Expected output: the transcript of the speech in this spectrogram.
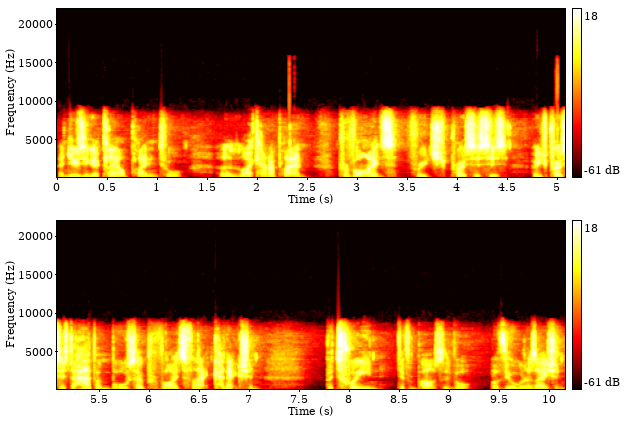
And using a cloud planning tool uh, like Anaplan provides for each processes each process to happen, but also provides for that connection between different parts of the, of the organization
